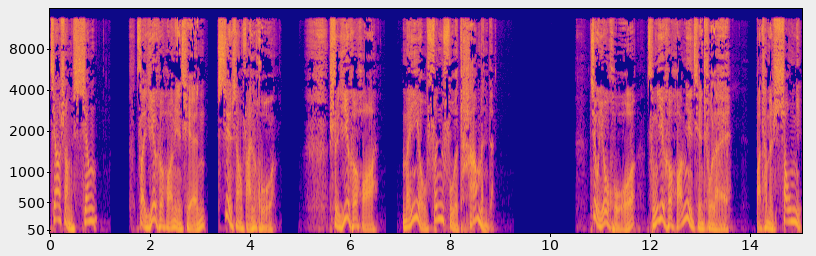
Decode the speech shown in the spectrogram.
加上香，在耶和华面前献上凡火，是耶和华没有吩咐他们的，就有火从耶和华面前出来，把他们烧灭，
